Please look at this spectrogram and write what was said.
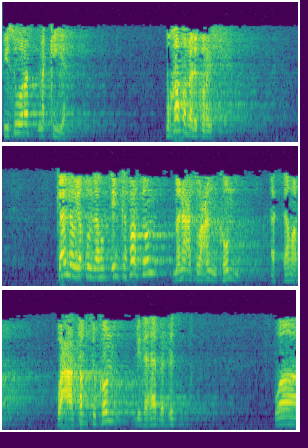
في سورة مكية. مخاطبة لقريش. كأنه يقول لهم إن كفرتم منعت عنكم الثمر وعاقبتكم بذهاب الرزق. و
